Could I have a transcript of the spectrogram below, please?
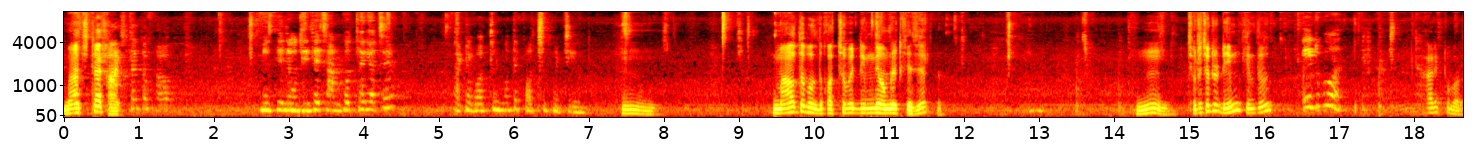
মাছটা খাও মাছটা তো খাও। মিস্ত্রি নদীতে চান করতে গেছে। একটা গর্তের মধ্যে কচ্ছপ পেটিয়ে হুম। মাও তো বলতো কচ্ছপের ডিম দিয়ে অমলেট খেয়েছে। হুম ছোট ছোট ডিম কিন্তু এইটুকু আর। একটু বড়।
